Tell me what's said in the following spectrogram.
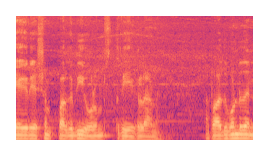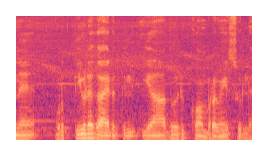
ഏകദേശം പകുതിയോളം സ്ത്രീകളാണ്. അപ്പോൾ അതുകൊണ്ട് തന്നെ വൃത്തിയുടെ കാര്യത്തിൽ യാതൊരു കോംപ്രമൈസും ഇല്ല.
